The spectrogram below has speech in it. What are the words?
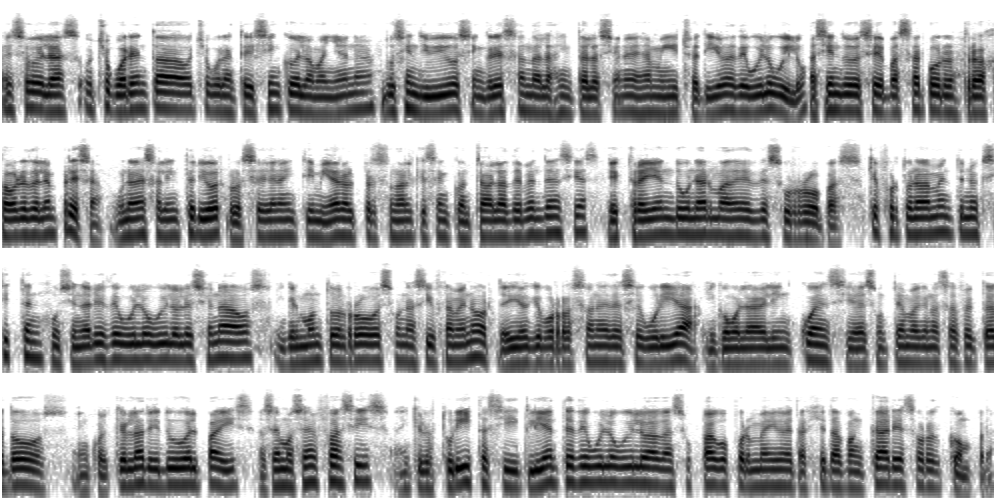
Eso de las 8.40 a 8.45 de la mañana, dos individuos ingresan a las instalaciones administrativas de Willow Willow, haciéndose pasar por trabajadores de la empresa. Una vez al interior, proceden a intimidar al personal que se encontraba en las dependencias, extrayendo un arma desde sus ropas. Que afortunadamente no existen funcionarios de Willow Willow lesionados y que el monto del robo es una cifra menor, debido a que por razones de seguridad y como la delincuencia es un tema que nos afecta a todos en cualquier latitud del país, hacemos énfasis en que los turistas y clientes de Willow Willow hagan sus pagos por medio de tarjetas bancarias o red compra.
